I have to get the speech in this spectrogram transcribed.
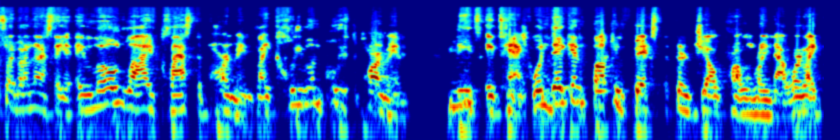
sorry, but I'm gonna say it, a low live class department like Cleveland Police Department needs a tank when they can fucking fix their jail problem right now. We're like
